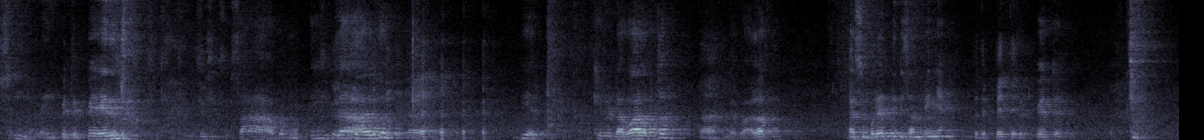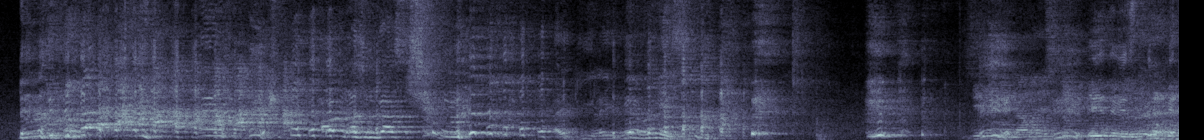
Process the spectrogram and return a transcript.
semua lain PTP itu sabar enggak itu biar kira udah balap tuh Ah. udah balap langsung berhenti di sampingnya PT-PT PT Ayo langsung gas Ayo gila ini memang yes. Di sini yang namanya stupid. itu stupid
